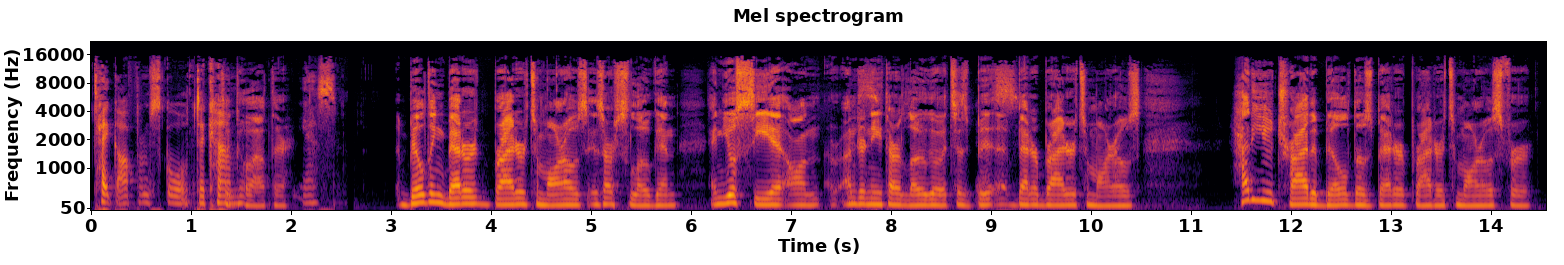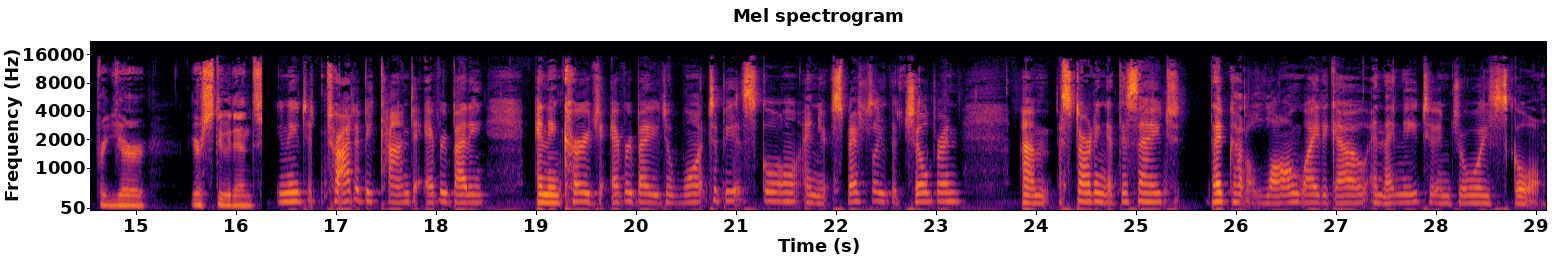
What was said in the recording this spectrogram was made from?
take off from school to come. To go out there. Yes. Building better, brighter tomorrows is our slogan, and you'll see it on underneath our logo. It says "Be- "Better, brighter tomorrows." How do you try to build those better, brighter tomorrows for for your your students? You need to try to be kind to everybody and encourage everybody to want to be at school, and especially the children. Um, starting at this age, they've got a long way to go, and they need to enjoy school,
